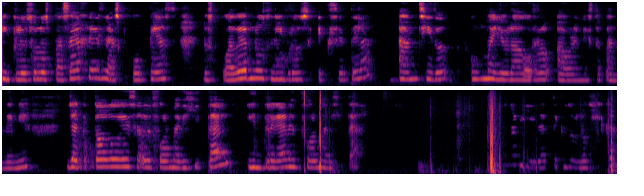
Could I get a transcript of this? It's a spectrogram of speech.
Incluso los pasajes, las copias, los cuadernos, libros, etc. han sido un mayor ahorro ahora en esta pandemia, ya que todo es de forma digital y entregar en forma digital. Una habilidad tecnológica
